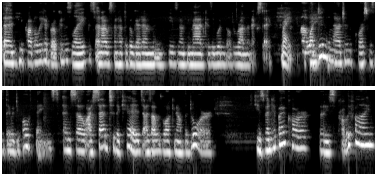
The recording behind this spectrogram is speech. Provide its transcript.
then he probably had broken his legs and I was going to have to go get him and he was going to be mad because he wouldn't be able to run the next day. Right. Uh, what right. I didn't imagine, of course, was that they would do both things. And so I said to the kids as I was walking out the door, he's been hit by a car, but he's probably fine.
